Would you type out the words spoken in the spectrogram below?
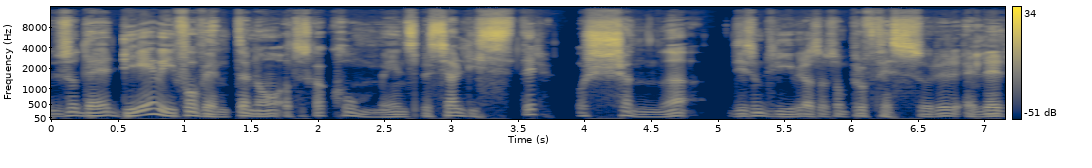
Så det er det vi forventer nå, at det skal komme inn spesialister og skjønne De som driver altså som professorer eller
